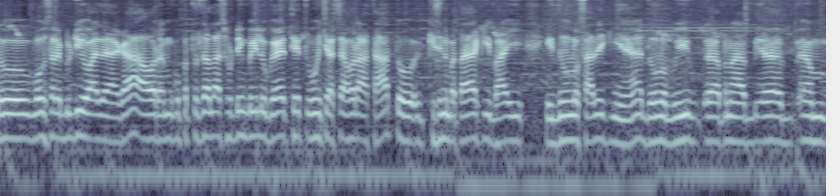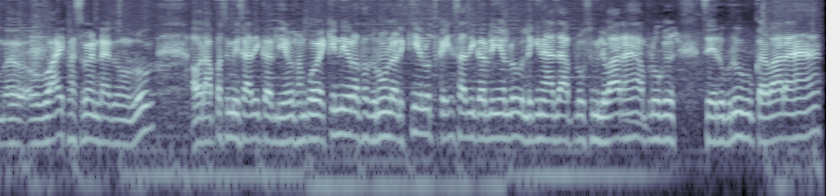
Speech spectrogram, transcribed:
तो बहुत सारा वीडियो आ जाएगा और हमको पता चला शूटिंग पे ही लोग गए थे तो वहीं चर्चा हो रहा था तो किसी ने बताया कि भाई ये दोनों लोग शादी किए हैं दोनों लोग भी अपना वाइफ हस्बैंड है दोनों लोग और आपस में शादी कर लिए हैं। तो हमको यकीन नहीं हो रहा था दोनों लड़की हैं लोग तो कैसे शादी कर लिए हैं लोग लेकिन आज आप लोग से मिलवा रहे हैं आप लोग से रूबरू करवा रहे हैं।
